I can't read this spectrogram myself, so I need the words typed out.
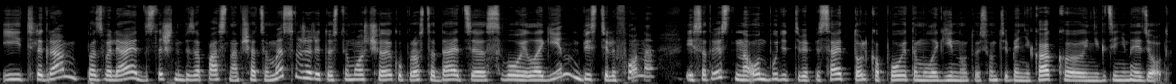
и Телеграм позволяет достаточно безопасно общаться в мессенджере, то есть ты можешь человеку просто дать э, свой логин без телефона, и, соответственно, он будет тебе писать только по этому логину, то есть он тебя никак э, нигде не найдет.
